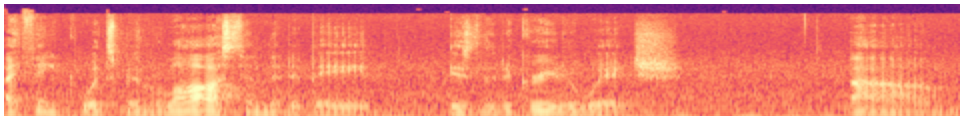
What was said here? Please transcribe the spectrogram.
I think what's been lost in the debate is the degree to which um,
